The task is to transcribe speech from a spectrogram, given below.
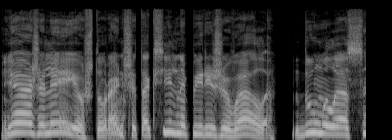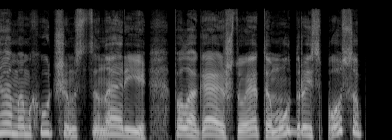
«Я жалею, что раньше так сильно переживала, думала о самом худшем сценарии, полагая, что это мудрый способ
